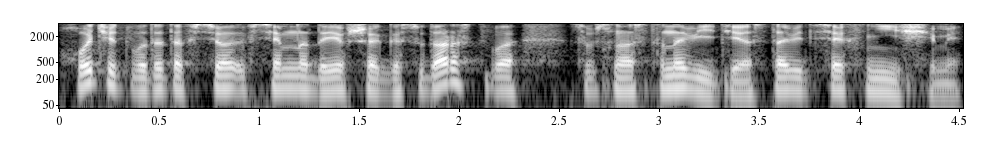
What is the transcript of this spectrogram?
хочет вот это все всем надоевшее государство, собственно, остановить и оставить всех нищими.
